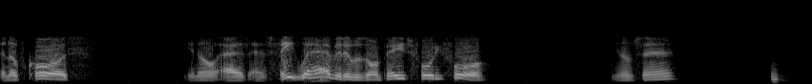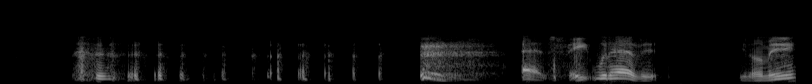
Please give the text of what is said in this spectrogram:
And of course, you know, as as fate would have it, it was on page 44. You know what I'm saying? Hmm. as fate would have it, you know what I mean?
